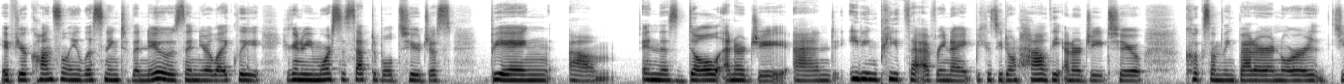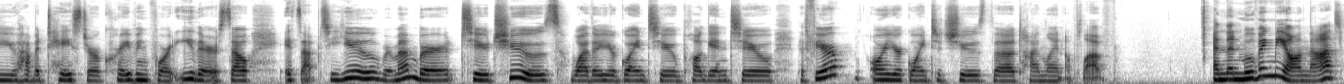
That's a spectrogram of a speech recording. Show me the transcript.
If you're constantly listening to the news, then you're likely you're going to be more susceptible to just being um, in this dull energy and eating pizza every night because you don't have the energy to cook something better, nor do you have a taste or a craving for it either. So it's up to you, remember, to choose whether you're going to plug into the fear or you're going to choose the timeline of love. And then moving beyond that,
